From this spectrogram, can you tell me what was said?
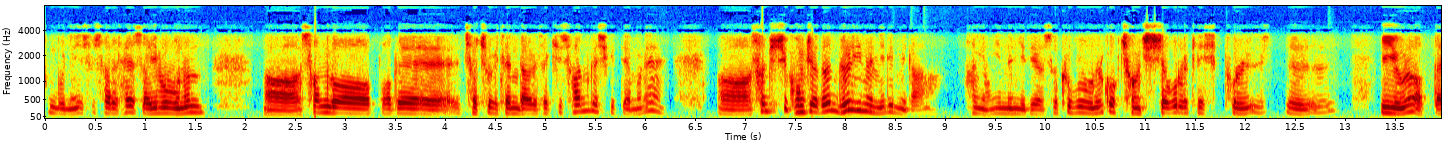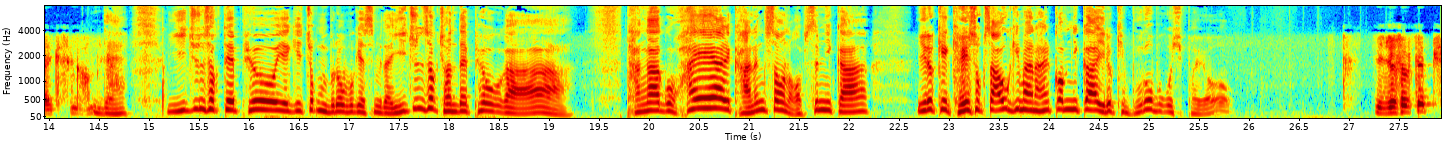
충분히 수사를 해서 이 부분은 어, 선거법에 저촉이 된다 그래서 기소한 것이기 때문에, 어, 선출직 공제도 늘 있는 일입니다. 항용 있는 일이어서 그 부분을 꼭 정치적으로 이렇게 볼 이유는 없다 이렇게 생각합니다. 네. 이준석 대표 얘기 조금 물어보겠습니다. 이준석 전 대표가 당하고 화해할 가능성은 없습니까? 이렇게 계속 싸우기만 할 겁니까? 이렇게 물어보고 싶어요. 이준석 대표가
